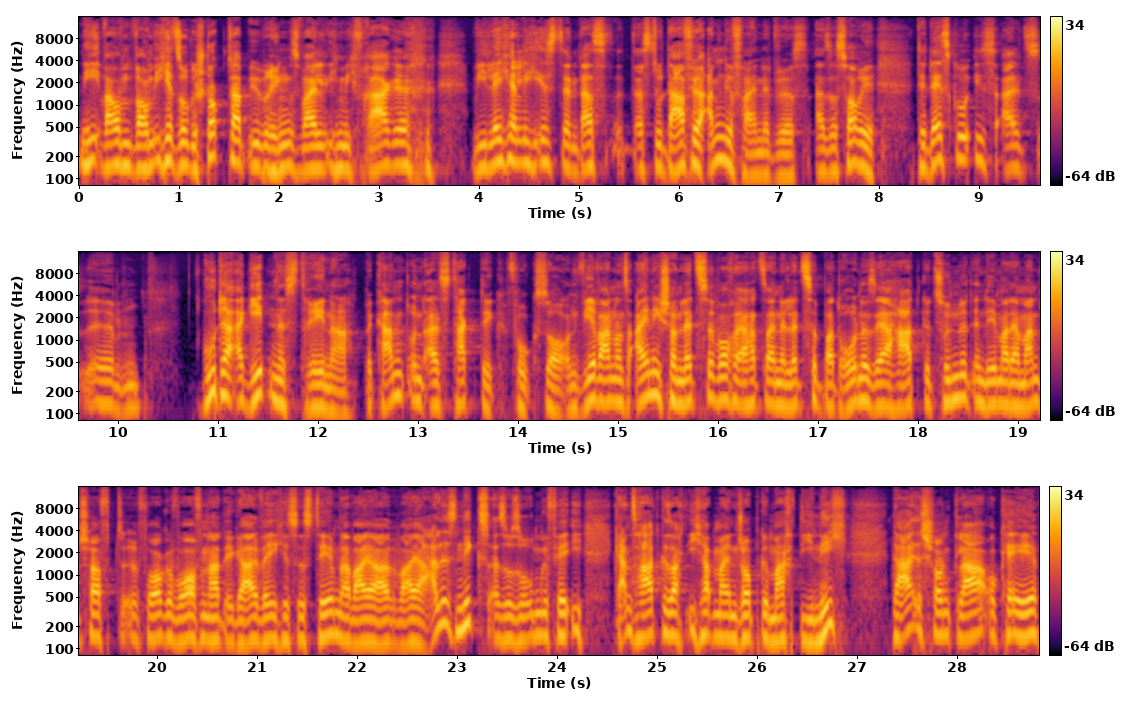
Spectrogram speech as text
nee, warum, warum ich jetzt so gestockt habe übrigens, weil ich mich frage, wie lächerlich ist denn das, dass du dafür angefeindet wirst? Also sorry, Tedesco ist als ähm, guter Ergebnistrainer bekannt und als Taktikfuchs. So, und wir waren uns einig schon letzte Woche, er hat seine letzte Patrone sehr hart gezündet, indem er der Mannschaft äh, vorgeworfen hat, egal welches System, da war ja, war ja alles nix. Also so ungefähr, ganz hart gesagt, ich habe meinen Job gemacht, die nicht. Da ist schon klar, okay,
